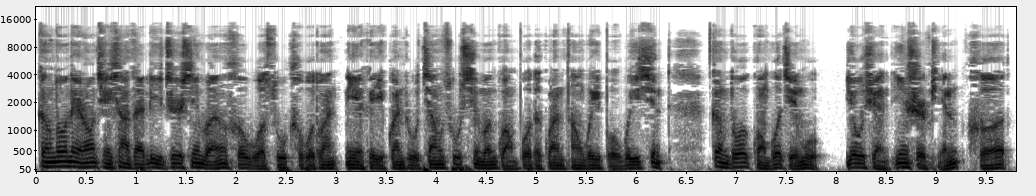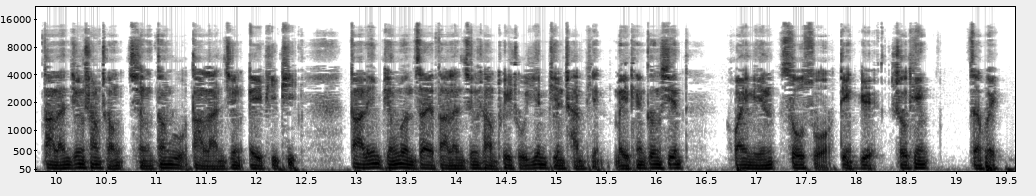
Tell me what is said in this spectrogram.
更多内容，请下载荔枝新闻和我苏客户端。你也可以关注江苏新闻广播的官方微博、微信。更多广播节目。优选音视频和大蓝鲸商城，请登录大蓝鲸 APP。大林评论在大蓝鲸上推出音频产品，每天更新，欢迎您搜索订阅收听。再会。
